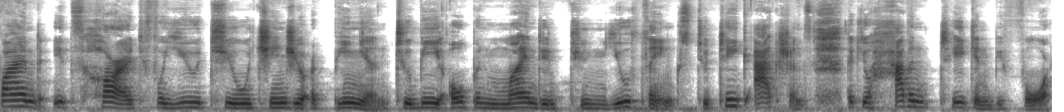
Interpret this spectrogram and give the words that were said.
find it's hard for you to change your opinion, to be open-minded to new things, to take actions that you haven't taken before,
